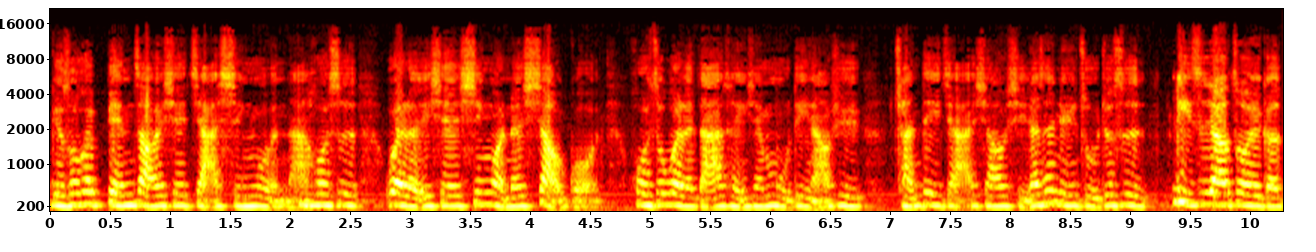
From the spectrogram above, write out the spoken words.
有时候会编造一些假新闻啊，或是为了一些新闻的效果，或是为了达成一些目的，然后去传递假的消息。但是女主就是立志要做一个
